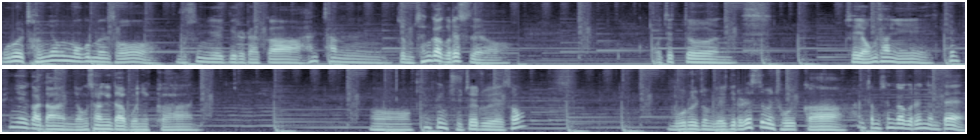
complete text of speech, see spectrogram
오늘 저녁 먹으면서 무슨 얘기를 할까 한참 좀 생각을 했어요. 어쨌든 제 영상이 캠핑에 관한 영상이다 보니까 어, 캠핑 주제로 해서 뭐를 좀 얘기를 했으면 좋을까 한참 생각을 했는데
